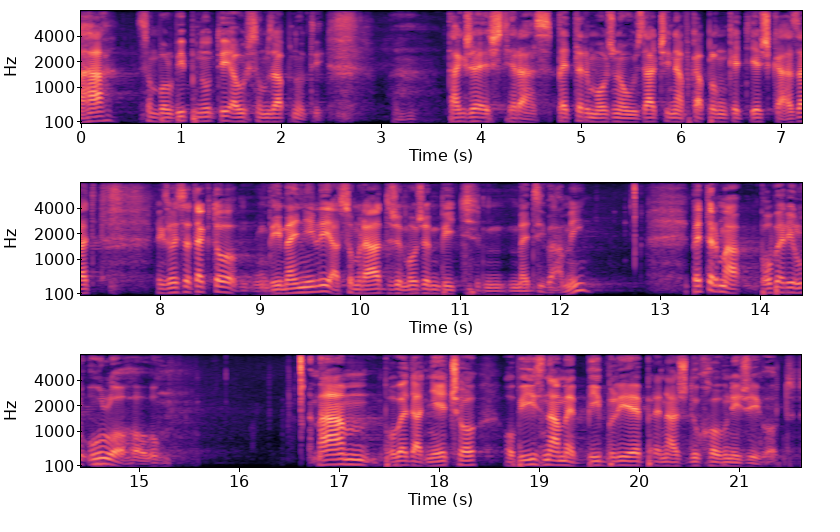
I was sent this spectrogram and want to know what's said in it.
Aha, som bol vypnutý a už som zapnutý. Takže ešte raz. Peter možno už začína v kaplnke tiež kázať. Tak sme sa takto vymenili a som rád, že môžem byť medzi vami. Peter ma poveril úlohou mám povedať niečo o význame Biblie pre náš duchovný život.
